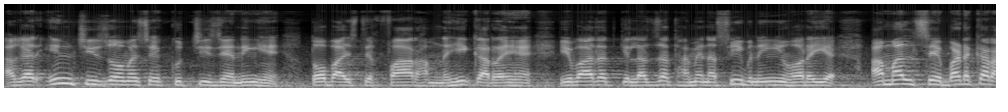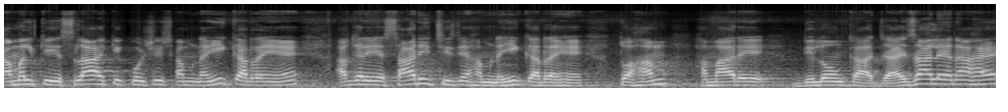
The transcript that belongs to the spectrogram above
اگر ان چیزوں میں سے کچھ چیزیں نہیں ہیں، توبہ استغفار ہم نہیں کر رہے ہیں۔ عبادت کی لذت ہمیں نصیب نہیں ہو رہی ہے۔ عمل سے بڑھ کر عمل کی اصلاح کی کوشش ہم نہیں کر رہے ہیں۔ اگر یہ ساری چیزیں ہم نہیں کر رہے ہیں، تو ہم ہمارے دلوں کا جائزہ لینا ہے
